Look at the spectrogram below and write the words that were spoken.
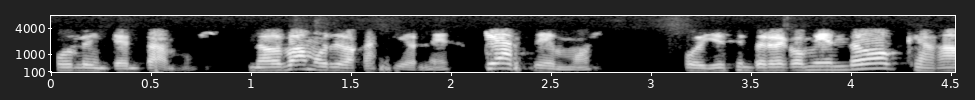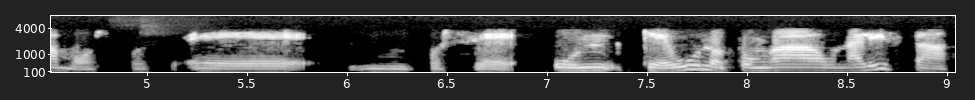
pues lo intentamos. Nos vamos de vacaciones. ¿Qué hacemos? Pues yo siempre recomiendo que hagamos pues eh, pues eh, un, que uno ponga una lista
